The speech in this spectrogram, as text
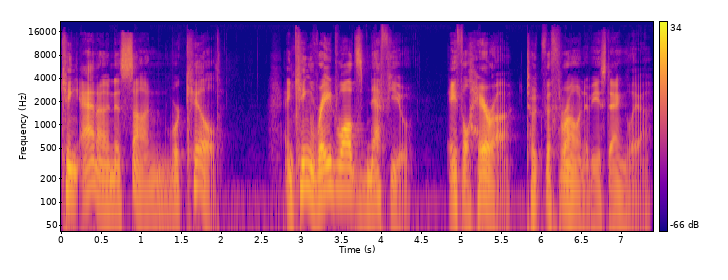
King Anna and his son were killed. and King Raedwald's nephew, Aethelhere, took the throne of East Anglia.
